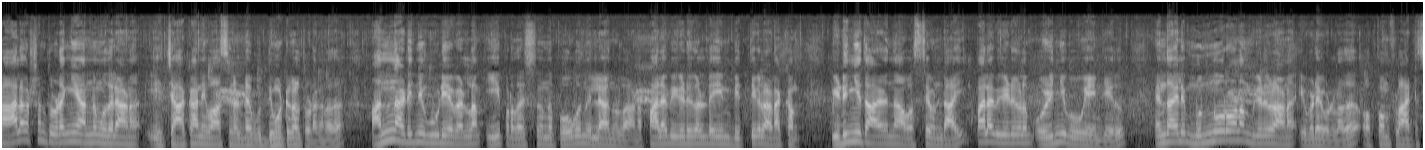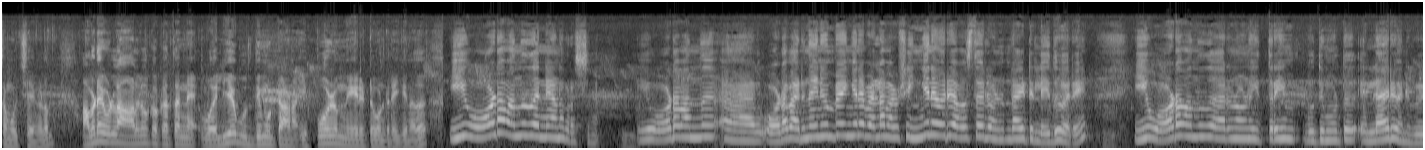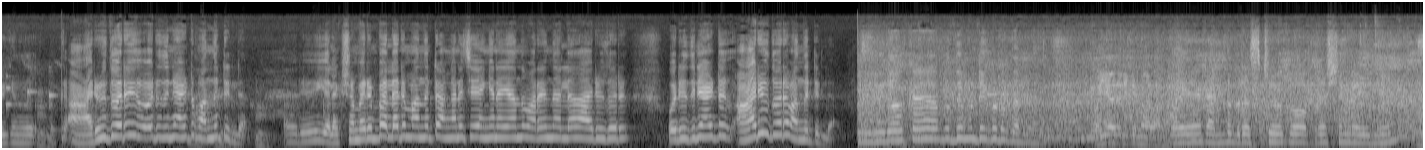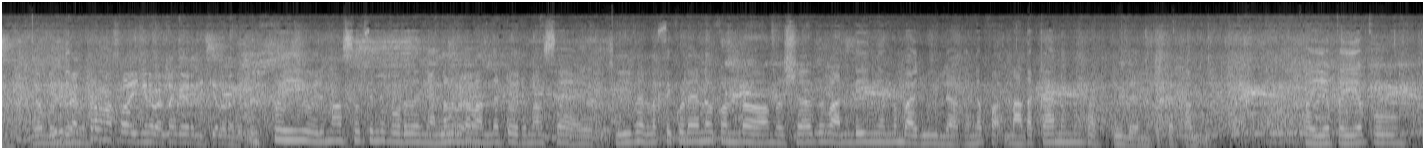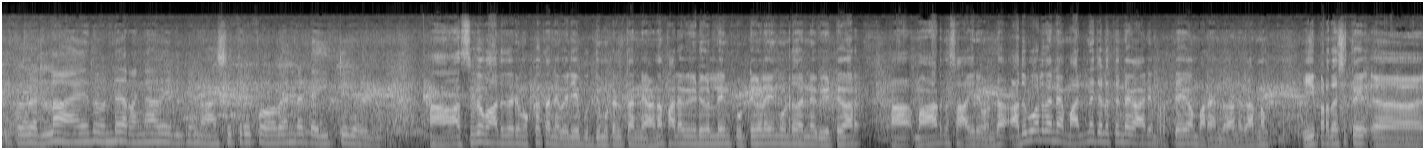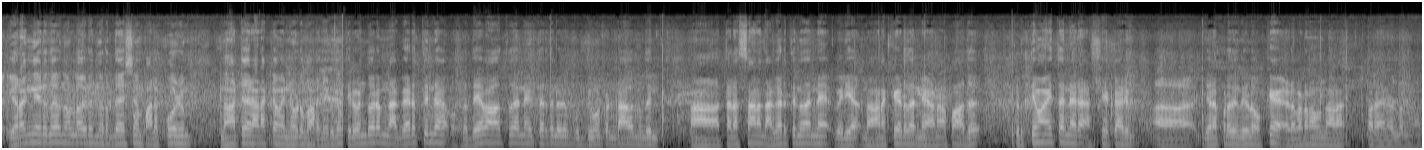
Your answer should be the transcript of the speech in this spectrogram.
കാലവർഷം തുടങ്ങിയ അന്ന് മുതലാണ് ഈ ചാക്ക നിവാസികളുടെ ബുദ്ധിമുട്ടുകൾ തുടങ്ങുന്നത്. അന്ന് അടിഞ്ഞുകൂടിയ വെള്ളം ഈ പ്രദേശത്ത് നിന്ന് പോകുന്നില്ല എന്നുള്ളതാണ്. പല വീടുകളുടെയും ഭിത്തികളടക്കം ഇടിഞ്ഞു താഴുന്ന അവസ്ഥയുണ്ടായി. പല വീടുകളും ഒഴിഞ്ഞു പോവുകയും ചെയ്തു. എന്തായാലും മുന്നൂറോളം വീടുകളാണ് ഇവിടെ ഉള്ളത്. ഒപ്പം ഫ്ലാറ്റ് സമുച്ചയങ്ങളും. അവിടെയുള്ള ആളുകൾക്കൊക്കെ തന്നെ വലിയ ബുദ്ധിമുട്ടാണ് ഇപ്പോഴും നേരിട്ടുകൊണ്ടിരിക്കുന്നത്. ഈ ഓട വന്ന് തന്നെയാണ് പ്രശ്നം. ഈ ഓട വന്ന് ഓട വരുന്നതിന് മുമ്പേ ഇങ്ങനെ വെള്ളം പക്ഷേ ഇങ്ങനെ ഒരു അവസ്ഥയിൽ ഉണ്ടായിട്ടില്ല ഇതുവരെ. ഈ ഓട വന്നത് കാരണമാണ് ഇത്രയും ബുദ്ധിമുട്ട് എല്ലാവരും അനുഭവിക്കുന്നത്. ആരും ഇതുവരെ ഒരു ഇതിനായിട്ട് വന്നിട്ടില്ല. ഒരു ഇലക്ഷൻ വരുമ്പോൾ എല്ലാവരും വന്നിട്ട് അങ്ങനെ ചെയ്യാം എങ്ങനെയാന്ന് പറയുന്നതല്ലാതെ ആരും ഇതൊരു ഒരു ഇതിനായിട്ട് ആരും ഇതുവരെ വന്നിട്ടില്ല. ഇതൊക്കെ ബുദ്ധിമുട്ടി കൂടെ തന്നെ രണ്ട് ബ്രസ്റ്റ് ഒക്കെ ഓപ്പറേഷൻ കഴിഞ്ഞു. ഇപ്പൊ ഈ ഒരു മാസത്തിന് കൂടുതൽ ഞങ്ങൾ ഇവിടെ വന്നിട്ട് ഒരു മാസമേ ആയുള്ളൂ. ഈ വെള്ളത്തിൽ കൂടെ തന്നെ കൊണ്ടുപോകാം പക്ഷെ അത് വണ്ടി ഇങ്ങൊന്നും വരൂല. പിന്നെ നടക്കാനൊന്നും പറ്റൂല എനിക്ക് പെട്ടെന്ന്. പയ്യെ പയ്യെ പോവും. ഇപ്പൊ വെള്ളം ആയതുകൊണ്ട് ഇറങ്ങാതെ ഇരിക്കുന്നു. ആശുപത്രി പോവേണ്ട ഡേറ്റ് കഴിഞ്ഞു. അസുഖബാധിതരും ഒക്കെ തന്നെ വലിയ ബുദ്ധിമുട്ടിൽ തന്നെയാണ്. പല വീടുകളിലെയും കുട്ടികളെയും കൊണ്ട് തന്നെ വീട്ടുകാർ മാറുന്ന സാഹചര്യമുണ്ട്. അതുപോലെ തന്നെ മലിനജലത്തിന്റെ കാര്യം പ്രത്യേകം പറയേണ്ടതാണ്. കാരണം ഈ പ്രദേശത്ത് ഇറങ്ങരുത് എന്നുള്ള ഒരു നിർദ്ദേശം പലപ്പോഴും നാട്ടുകാരടക്കം എന്നോട് പറഞ്ഞിരുന്നു. തിരുവനന്തപുരം നഗരത്തിന്റെ ഹൃദയഭാഗത്ത് തന്നെ ഇത്തരത്തിലൊരു ബുദ്ധിമുട്ടുണ്ടാകുന്നതിൽ തലസ്ഥാന നഗരത്തിന് തന്നെ വലിയ നാണക്കേട് തന്നെയാണ്. അപ്പോൾ അത് കൃത്യമായി തന്നെ രാഷ്ട്രീയക്കാരും ജനപ്രതിനിധികളും ഒക്കെ ഇടപെടണമെന്നാണ് പറയാനുള്ളത്.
